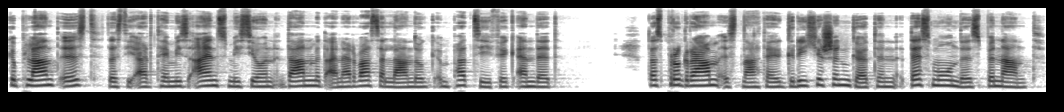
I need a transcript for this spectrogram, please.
Geplant ist, dass die Artemis 1-Mission dann mit einer Wasserlandung im Pazifik endet. Das Programm ist nach der griechischen Göttin des Mondes benannt.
